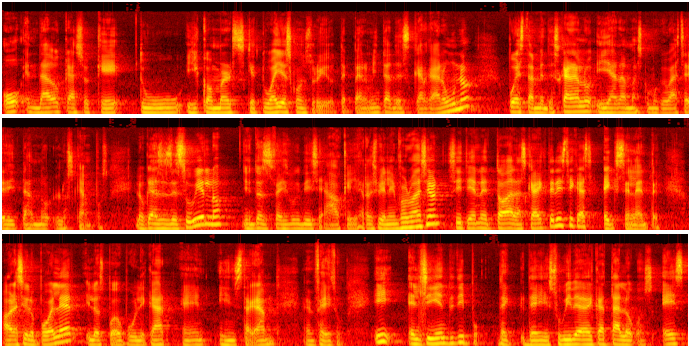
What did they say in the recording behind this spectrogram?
o en dado caso que tu e-commerce que tú hayas construido te permita descargar uno, puedes también descargarlo y ya nada más como que vas editando los campos. Lo que haces es subirlo y entonces Facebook dice, ah, ok, ya recibí la información, si tiene todas las características, excelente. Ahora sí lo puedo leer y los puedo publicar en Instagram, en Facebook. Y el siguiente tipo de, subida de catálogos es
